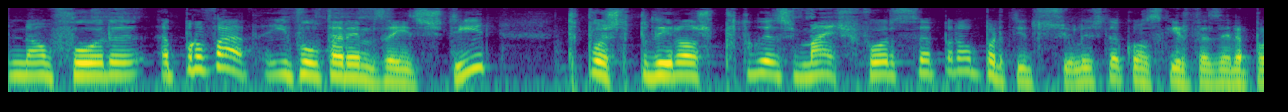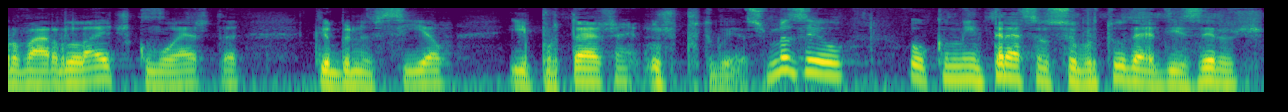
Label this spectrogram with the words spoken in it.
não for uh, aprovada. E voltaremos a insistir depois de pedir aos portugueses mais força para o Partido Socialista conseguir fazer aprovar leis como esta que beneficiam e protegem os portugueses. Mas eu, o que me interessa sobretudo é dizer-vos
